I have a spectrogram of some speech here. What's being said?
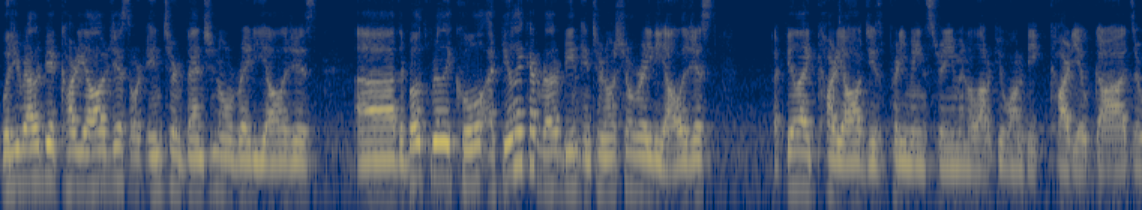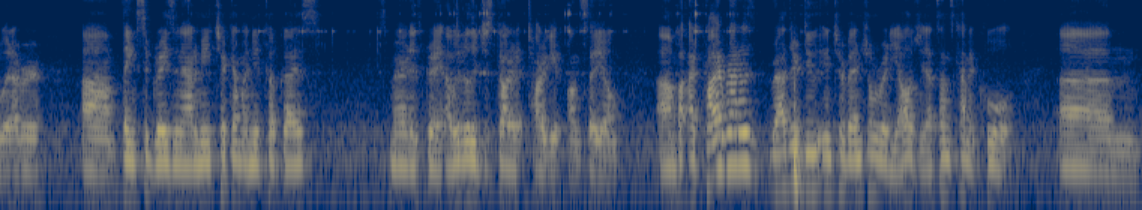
Would you rather be a cardiologist or interventional radiologist? Uh, they're both really cool. I feel like I'd rather be an interventional radiologist I feel like cardiology is pretty mainstream and a lot of people want to be cardio gods or whatever. Um, thanks to Grey's Anatomy. Check out my new cup, guys. It's Meredith Grey. I literally just got it at Target on sale. Um, but I'd probably rather, rather do interventional radiology. That sounds kind of cool. Um,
